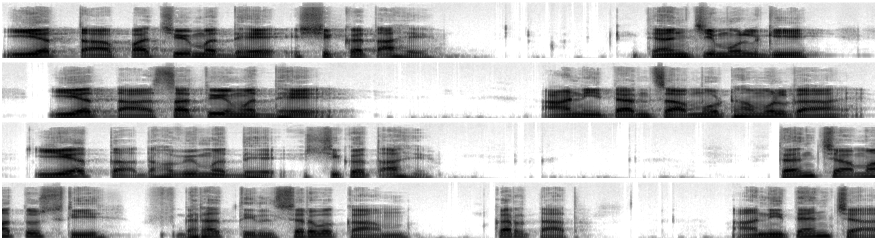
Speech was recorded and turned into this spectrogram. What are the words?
इयत्ता पाचवीमध्ये शिकत आहे. त्यांची मुलगी इयत्ता सातवीमध्ये आणि त्यांचा मोठा मुलगा इयत्ता दहावीमध्ये शिकत आहे. त्यांच्या मातोश्री घरातील सर्व काम करतात आणि त्यांच्या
